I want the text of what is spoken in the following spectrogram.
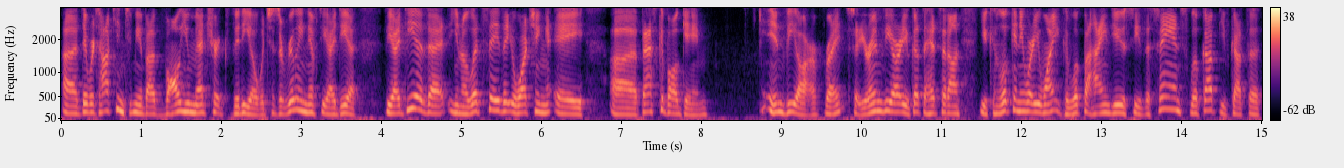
uh, they were talking to me about volumetric video, which is a really nifty idea. The idea that, you know, let's say that you're watching a uh, basketball game in VR, right? So you're in VR, you've got the headset on, you can look anywhere you want, you can look behind you, see the fans, look up, you've got the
